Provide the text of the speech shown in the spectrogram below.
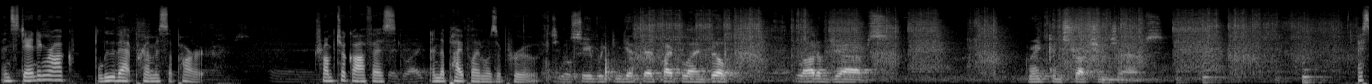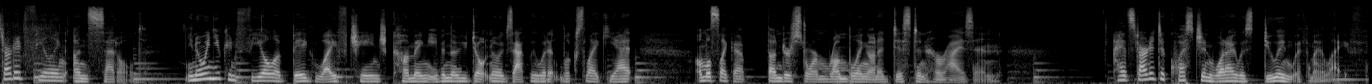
And Standing Rock blew that premise apart. Trump took office, and the pipeline was approved. we'll see if we can get that pipeline built. A lot of jobs, great construction jobs. I started feeling unsettled. You know, when you can feel a big life change coming, even though you don't know exactly what it looks like yet? Almost like a thunderstorm rumbling on a distant horizon. I had started to question what I was doing with my life,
